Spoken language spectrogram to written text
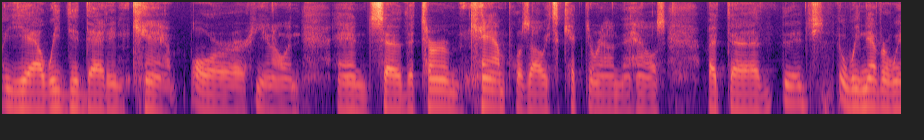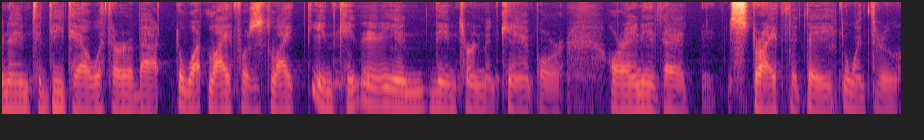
yeah, we did that in camp, or, you know, and, and so the term camp was always kicked around the house. But uh, we never went into detail with her about what life was like in, in the internment camp or or any of the strife that they went through.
